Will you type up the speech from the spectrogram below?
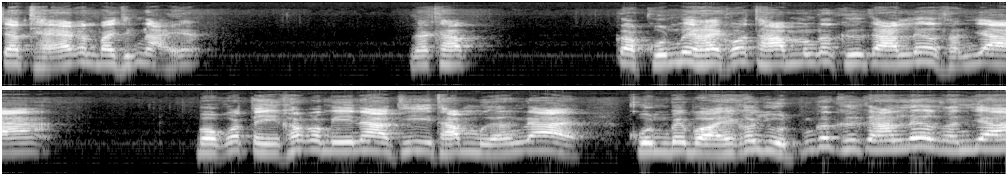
จะแถกันไปถึงไหนนะครับ ก็คุณไม่ให้เขาทำมันก็คือการเลิกสัญญา ปกติเขาก็มีหน้าที่ทำเหมืองได้ คุณไปบ่อยให้เขาหยุดมันก็คือการเลิกสัญญา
